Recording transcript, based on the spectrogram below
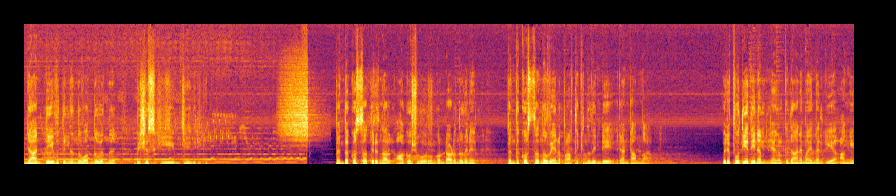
ഞാൻ ദൈവത്തിൽ നിന്ന് വന്നുവെന്ന് വിശ്വസിക്കുകയും ചെയ്തിരിക്കുന്നു. പെന്തക്കൊസ്ത തിരുനാൾ ആഘോഷപൂർവം കൊണ്ടാടുന്നതിന് പെന്തക്കൊസ്ത നൊവേന പ്രാർത്ഥിക്കുന്നതിന്റെ രണ്ടാം നാൾ. ഒരു പുതിയ ദിനം ഞങ്ങൾക്ക് ദാനമായി നൽകിയ അങ്ങേ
